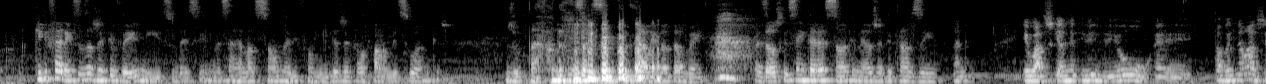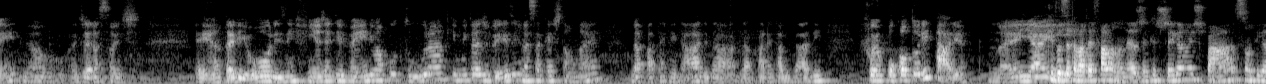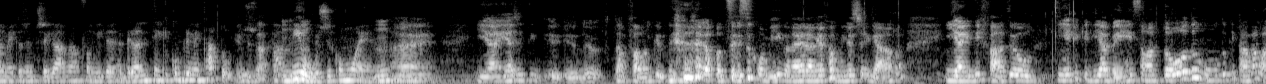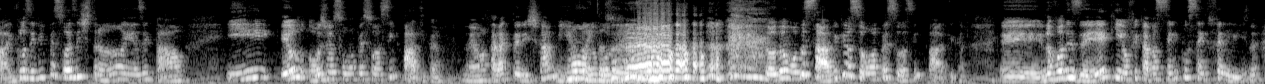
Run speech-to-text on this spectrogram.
que diferenças a gente vê nisso, desse, nessa relação né, de família? A gente estava falando isso antes. Estava dando os exemplos e a Helena também. Mas eu acho que isso é interessante, né? A gente trazer. É. Eu acho que a gente viveu, é, talvez não a gente, né, as gerações é, anteriores, enfim, a gente vem de uma cultura que muitas vezes nessa questão né, da paternidade, da, da parentalidade, foi um pouco autoritária. Né? E aí, Que você estava até falando, né? A gente chega no espaço, antigamente a gente chegava, a família era grande e tinha que cumprimentar todos. Exatamente. E hoje, como é? né? Uhum. É. E aí a gente, eu, eu, eu tava falando que aconteceu isso comigo, né? Na minha família chegava. E aí, de fato, eu tinha que pedir a bênção a todo mundo que tava lá, inclusive pessoas estranhas e tal. E eu hoje eu sou uma pessoa simpática, né? É uma característica minha. Muito, todo, mundo, todo mundo sabe que eu sou uma pessoa simpática. É, eu não vou dizer que eu ficava 100% feliz, né?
